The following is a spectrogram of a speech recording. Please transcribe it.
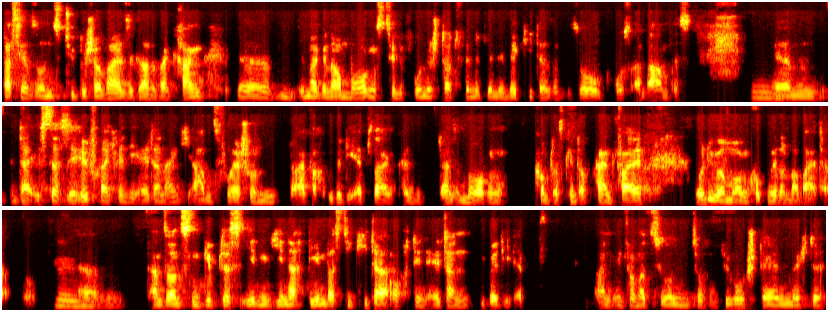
was ja sonst typischerweise gerade bei krank äh, immer genau morgens telefonisch stattfindet, wenn in der Kita sowieso groß Alarm ist. Mhm. Ähm, da ist das sehr hilfreich, wenn die Eltern eigentlich abends vorher schon einfach über die App sagen können, also morgen kommt das Kind auf keinen Fall und übermorgen gucken wir dann mal weiter. So. Mhm. Ähm, ansonsten gibt es eben je nachdem, was die Kita auch den Eltern über die App an Informationen zur Verfügung stellen möchte,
